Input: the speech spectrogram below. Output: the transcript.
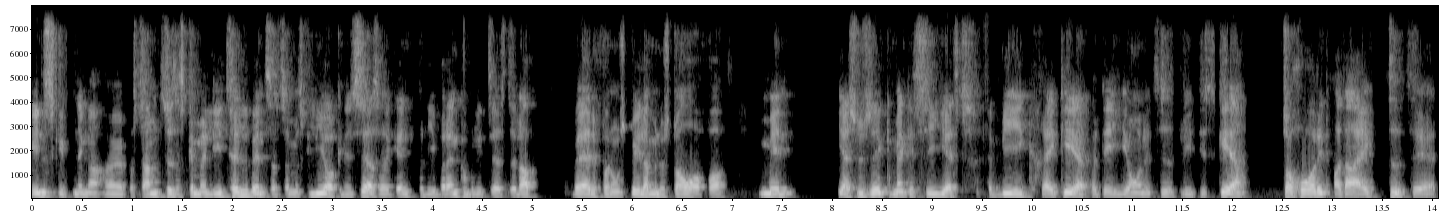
indskiftninger øh, på samme tid, så skal man lige tilvende sig, så man skal lige organisere sig igen, fordi hvordan kommer de til at stille op? Hvad er det for nogle spillere, man nu står overfor? Men jeg synes ikke, man kan sige, at, at vi ikke reagerer på det i ordentlig tid, fordi det sker så hurtigt, og der er ikke tid til, at,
